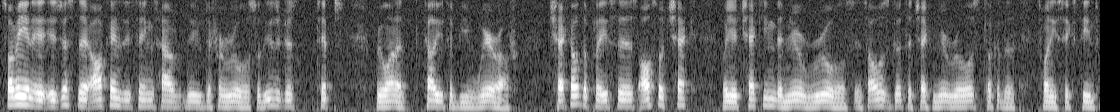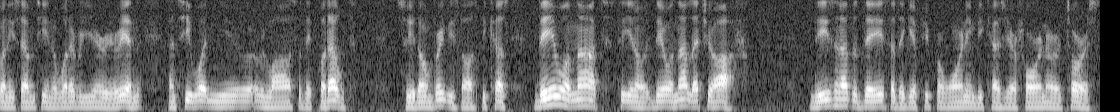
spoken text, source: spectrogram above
So I mean, it's just that all kinds of things have the different rules. So these are just tips we want to tell you to be aware of. Check out the places. Also check when you're checking the new rules. It's always good to check new rules. Look at the 2016, 2017, or whatever year you're in, and see what new laws that they put out, so you don't break these laws because they will not, you know, they will not let you off these are not the days that they give people a warning because you're a foreigner or a tourist.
